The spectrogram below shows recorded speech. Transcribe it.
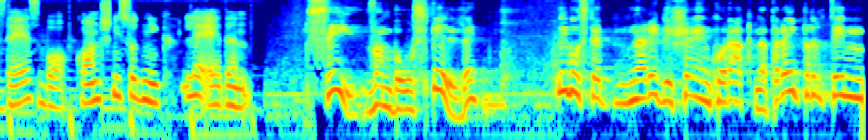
SDS bo končni sodnik le eden. Sej vam bo uspel, ne? Vi boste naredili še en korak naprej pri tem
